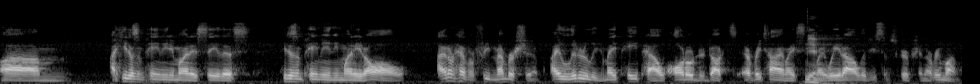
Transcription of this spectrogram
Um, he doesn't pay me any money to say this. He doesn't pay me any money at all. I don't have a free membership. I literally my PayPal auto deducts every time I see yeah. my Weightology subscription every month.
